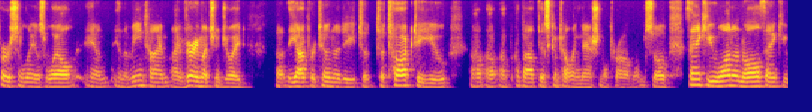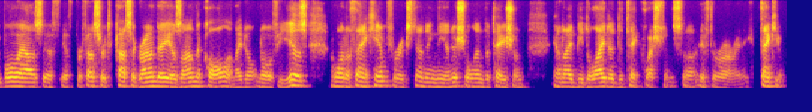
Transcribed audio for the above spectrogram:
personally as well. And in the meantime, I very much enjoyed uh, the opportunity to, to talk to you uh, uh, about this compelling national problem. So thank you one and all. Thank you, Boaz. If, if Professor Casagrande is on the call, and I don't know if he is, I want to thank him for extending the initial invitation, and I'd be delighted to take questions uh, if there are any. Thank you.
